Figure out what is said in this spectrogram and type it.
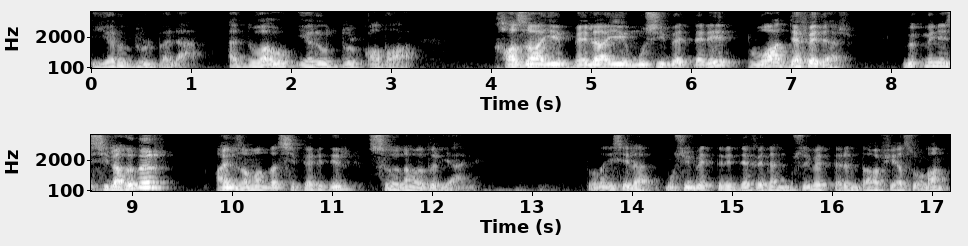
yeruddul bela. Eddua'u yeruddul qada. kazayı, belayı, musibetleri dua def eder. Müminin silahıdır, aynı zamanda siperidir, sığınağıdır yani. Dolayısıyla musibetleri def eden, musibetlerin dafiyası olan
